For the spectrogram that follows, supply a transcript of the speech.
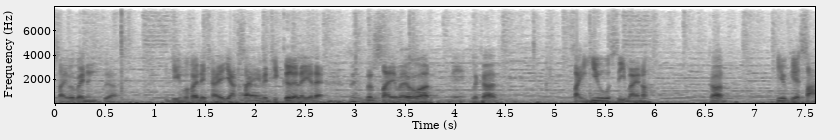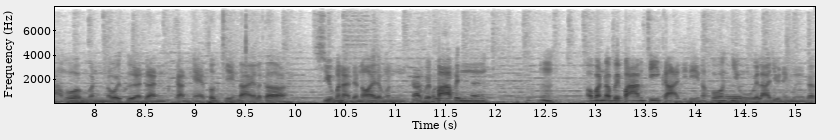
ใส่ไว้ใบหนึ่งเพื่อ ริงๆไม่ค่อยได้ใช้อยากใส่เป็นทิกเกอร์อะไรก็ได้แต่ใส่ไว้เพราะว่านี่แล้วก็ใส่ฮิวสี่ใบเนาะก็ฮิวเกียร์สามเพราะว่ามันเอาไว้เผื่อดันการแห่ต้นเกมได้แล้วก็ชิวมันอาจจะน้อยแต่มันเอาไปปาเป็นอืมเอามันเอาไปปาเป็นจีการ์ดอยู่ดีเนาะเพราะว่าฮิวเวลาอยู่ในมือก็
